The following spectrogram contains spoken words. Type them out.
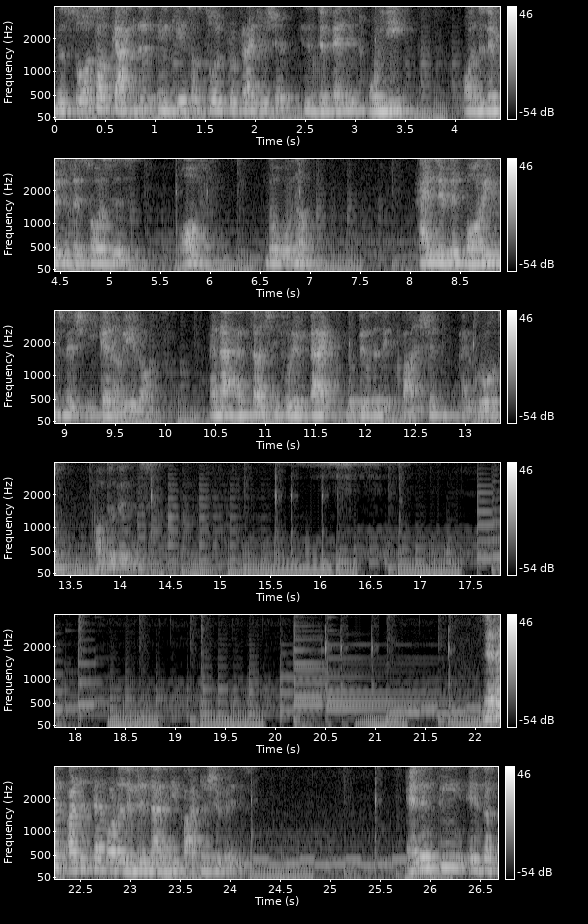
the source of capital in case of sole proprietorship is dependent only on the limited resources of the owner and limited borrowings which he can avail of and as such it would impact the business expansion and growth of the business. Let us understand what a limited liability partnership is. LLP is a,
